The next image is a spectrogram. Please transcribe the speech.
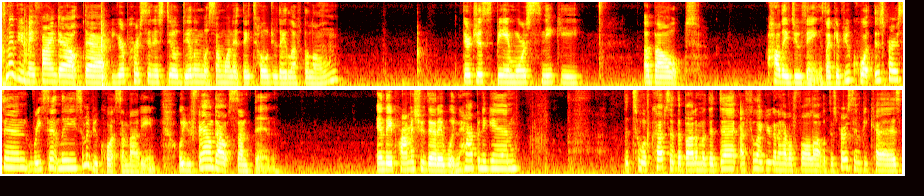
Some of you may find out that your person is still dealing with someone that they told you they left alone. They're just being more sneaky about how they do things. Like if you caught this person recently, some of you caught somebody, or you found out something and they promise you that it wouldn't happen again. The Two of Cups at the bottom of the deck. I feel like you're going to have a fallout with this person because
